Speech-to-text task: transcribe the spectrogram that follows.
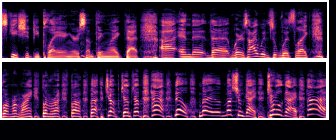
Should be playing or something like that, uh, and the the whereas I was was like jump jump jump. Ah no mu- mushroom guy turtle guy. Ah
